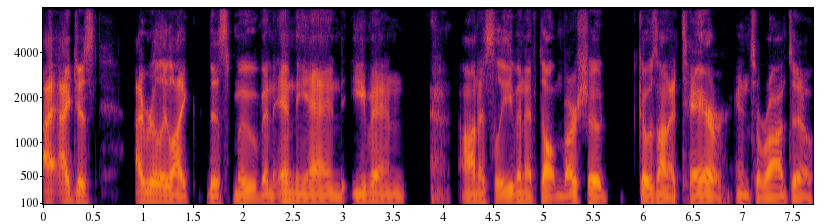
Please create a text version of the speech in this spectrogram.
I, I just I really like this move, and in the end, even honestly, even if Dalton Varsho goes on a tear in Toronto,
